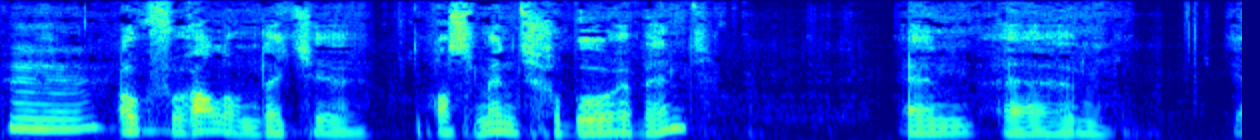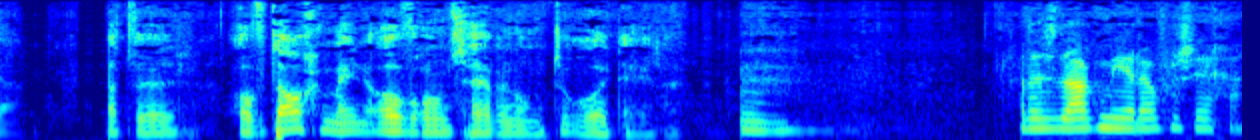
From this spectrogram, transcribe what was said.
Mhm. Ook vooral omdat je als mens geboren bent. En ehm, ja, dat we over het algemeen over ons hebben om te oordelen. Mhm. Ga er daar ook meer over zeggen.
